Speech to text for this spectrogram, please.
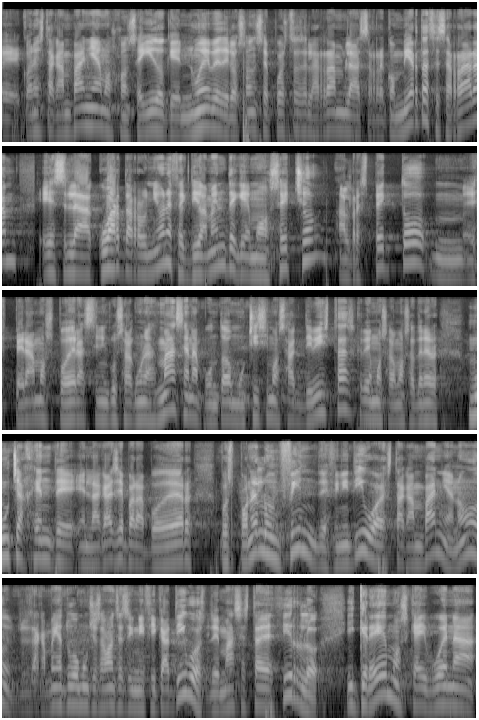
eh, con esta campaña, hemos conseguido que nueve de los once puestos de las Ramblas se reconviertan, se cerraran. Es la cuarta reunión, efectivamente, que hemos hecho al respecto. Mm, esperamos poder hacer incluso algunas más. Se han apuntado muchísimos activistas. Creemos que vamos a tener mucha gente en la calle para poder pues, ponerle un fin definitivo a esta campaña. ¿no? La campaña tuvo muchos avances significativos, de más está decirlo, y creemos que hay buena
